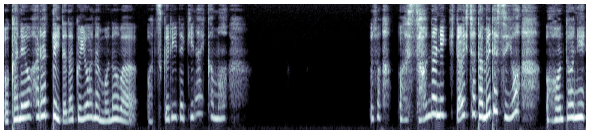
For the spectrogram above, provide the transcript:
お金を払っていただくようなものはお作りできないかも。そ、そんなに期待しちゃダメですよ。本当に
